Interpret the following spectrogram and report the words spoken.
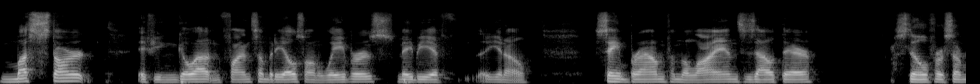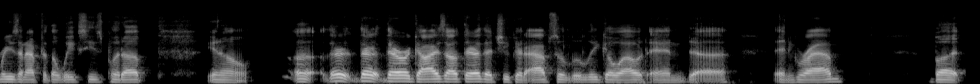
must start if you can go out and find somebody else on waivers, maybe if you know St. Brown from the Lions is out there still for some reason after the weeks he's put up, you know, uh, there there there are guys out there that you could absolutely go out and uh, and grab, but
